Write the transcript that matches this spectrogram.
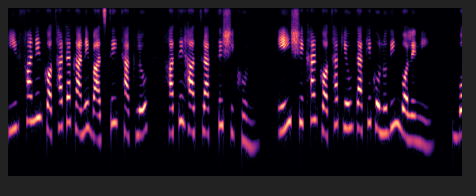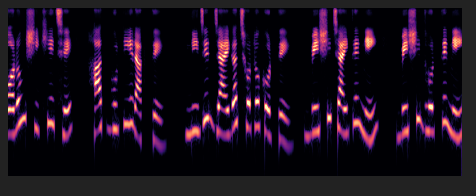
ইরফানের কথাটা কানে বাজতেই থাকল, হাতে হাত রাখতে শিখুন। এই শেখার কথা কেউ তাকে কোনোদিন বলেনি। বরং শিখিয়েছে, হাত গুটিয়ে রাখতে। নিজের জায়গা ছোট করতে। বেশি চাইতে নেই, বেশি ধরতে নেই,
